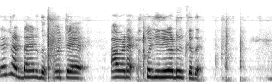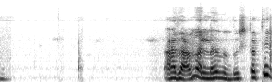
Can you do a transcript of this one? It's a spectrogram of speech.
ഞാൻ കണ്ടായിരുന്നു മറ്റേ അവിടെ കുഞ്ഞിനെ നിൽക്കുന്നത്. അതാ നല്ലത് ദുഷ്ടത്തിൽ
